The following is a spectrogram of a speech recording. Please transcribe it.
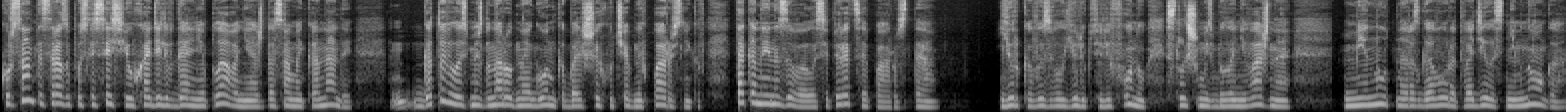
Курсанты сразу после сессии уходили в дальнее плавание аж до самой Канады. Готовилась международная гонка больших учебных парусников. Так она и называлась — «Операция «Парус», да. Юрка вызвал Юлю к телефону, слышимость была неважная. Минут на разговор отводилось немного,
